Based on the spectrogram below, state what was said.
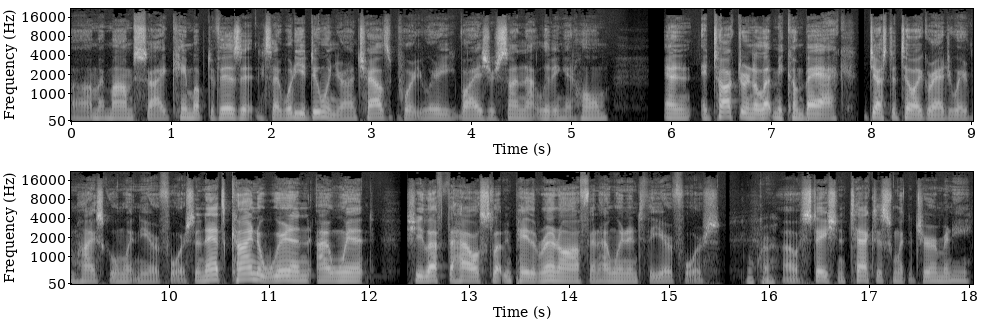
Uh, on my mom's side came up to visit and said, "What are you doing? You're on child support. You, why is your son not living at home?" And it talked her into let me come back just until I graduated from high school and went in the Air Force. And that's kind of when I went. She left the house, let me pay the rent off, and I went into the Air Force. Okay. I was stationed in Texas, went to Germany.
